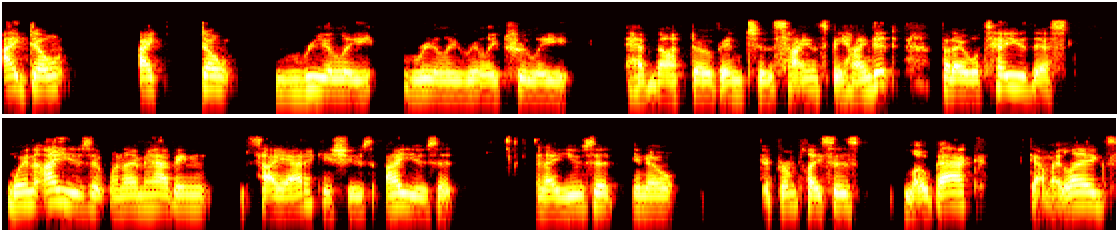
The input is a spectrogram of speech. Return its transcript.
I don't, I don't really, really, really, truly have not dove into the science behind it, but I will tell you this when I use it, when I'm having sciatic issues, I use it and I use it, you know, different places, low back, down my legs,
